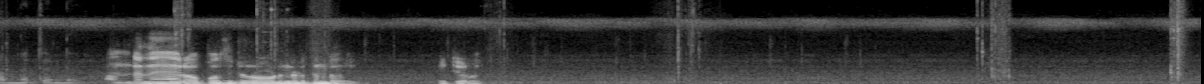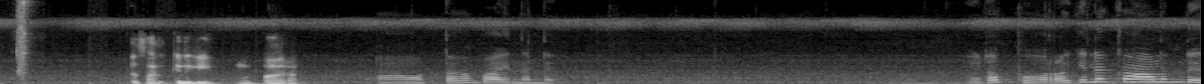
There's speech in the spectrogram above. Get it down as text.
വന്നിട്ടുണ്ട്. നേരെ ഓപ്പോസിറ്റ് റോഡിന്റെ അടുത്തുണ്ട് സൽക്കരിക്ക്. മുപ്പത് ഒട്ടകം പായുന്നുണ്ട്. എടാ പുറകിലൊക്കെ ആളുണ്ട്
